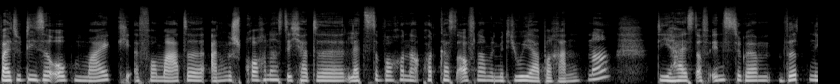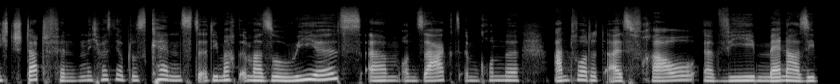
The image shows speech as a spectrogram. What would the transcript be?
Weil du diese Open Mic Formate angesprochen hast. Ich hatte letzte Woche eine Podcastaufnahme mit Julia Brandner. Die heißt auf Instagram wird nicht stattfinden. Ich weiß nicht, ob du es kennst. Die macht immer so Reels ähm, und sagt im Grunde antwortet als Frau, äh, wie Männer sie,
